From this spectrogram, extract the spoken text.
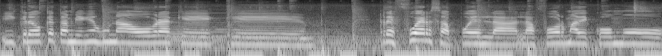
Y creo que también es una obra que, refuerza pues la, forma de cómo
